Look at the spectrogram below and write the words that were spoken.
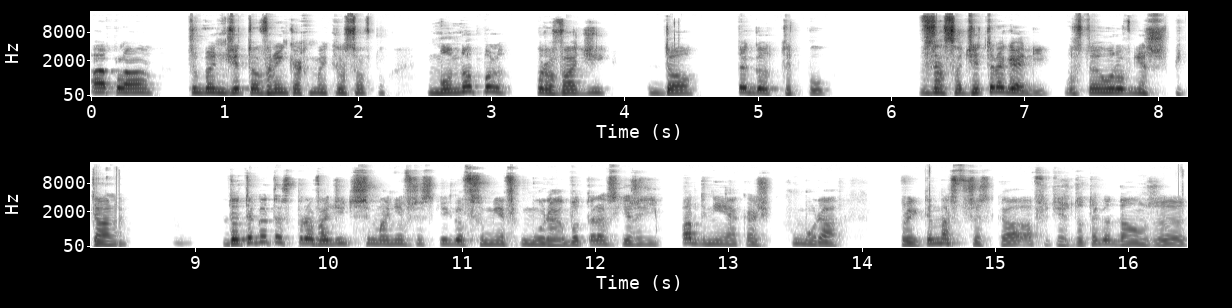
Apple'a, czy będzie to w rękach Microsoftu. Monopol prowadzi do tego typu w zasadzie tragedii, bo stoją również szpitale. Do tego też prowadzi trzymanie wszystkiego w sumie w chmurach, bo teraz jeżeli padnie jakaś chmura, w której ty masz wszystko, a przecież do tego dąży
